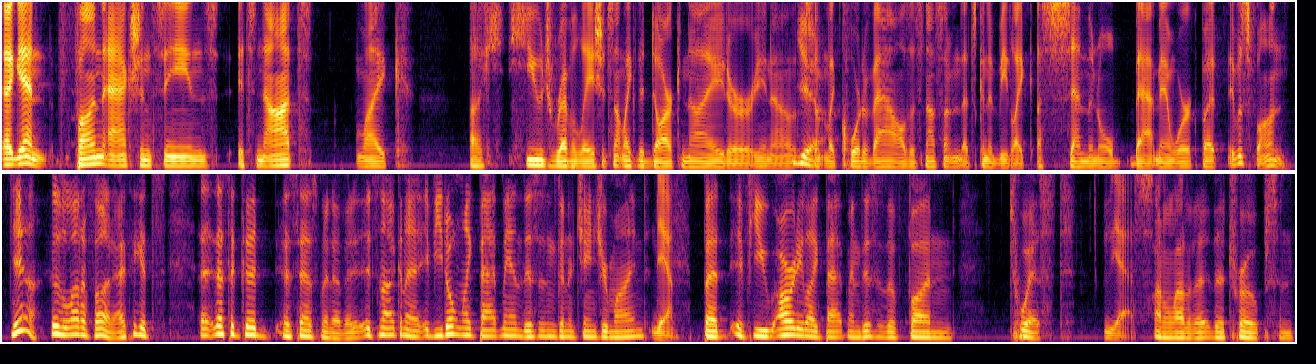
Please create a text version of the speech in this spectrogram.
again, fun action scenes. It's not like a huge revelation. It's not like The Dark Knight or, you know, Yeah. something like Court of Owls. It's not something that's going to be like a seminal Batman work, but it was fun. Yeah, it was a lot of fun. I think it's that's a good assessment of it. It's not gonna if you don't like Batman, this isn't gonna change your mind. Yeah. But if you already like Batman, this is a fun twist Yes. on a lot of the, the tropes. And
